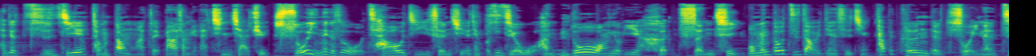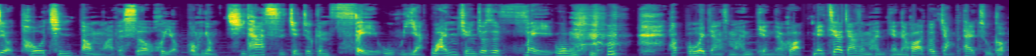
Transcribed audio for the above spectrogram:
他就直接从道努瓦嘴巴上给他亲下去，所以那个时候我超级生气，而且不是只有我，很多网友也很生气。我们都知道一件事情，Cup Clone 的嘴呢，只有偷亲道努瓦的时候会有功用，其他时间就跟废物一样，完全就是废物。他不会讲什么很甜的话，每次要讲什么很甜的话都讲不太出口，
